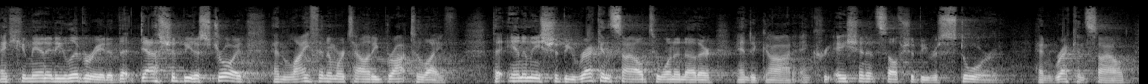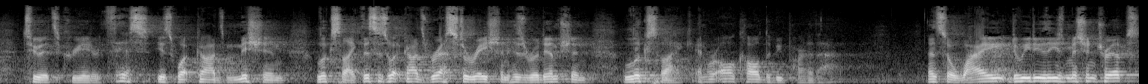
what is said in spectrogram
and humanity liberated. That death should be destroyed and life and immortality brought to life. That enemies should be reconciled to one another and to God. And creation itself should be restored and reconciled to its creator. This is what God's mission looks like. This is what God's restoration, his redemption looks like. And we're all called to be part of that. And so, why do we do these mission trips?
